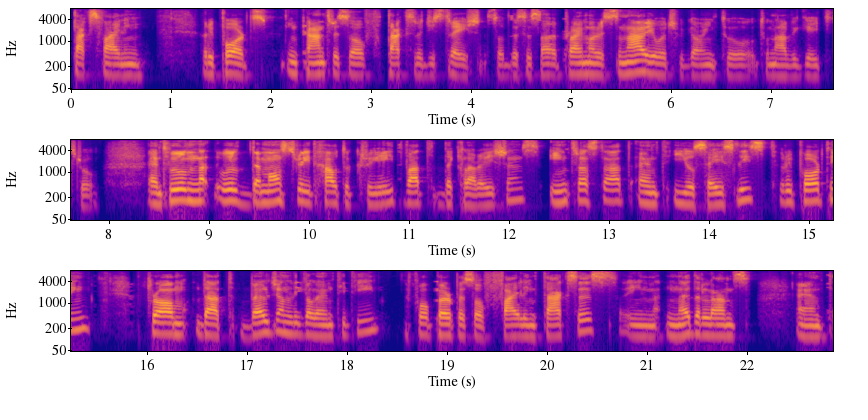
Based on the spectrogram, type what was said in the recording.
tax filing reports in countries of tax registration. So this is our primary scenario, which we're going to, to navigate through. And we'll, we'll demonstrate how to create VAT declarations, Intrastat and EU sales list reporting from that Belgian legal entity for purpose of filing taxes in Netherlands and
